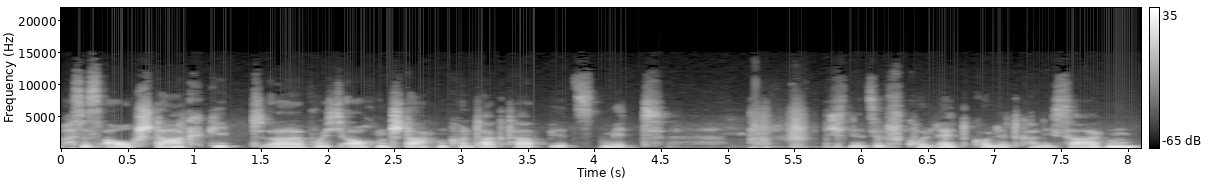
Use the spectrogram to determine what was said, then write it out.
was es auch stark gibt, äh, wo ich auch einen starken Kontakt habe, jetzt mit, ich nenne es jetzt Colette, Colette kann ich sagen.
